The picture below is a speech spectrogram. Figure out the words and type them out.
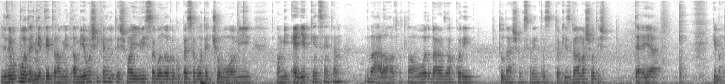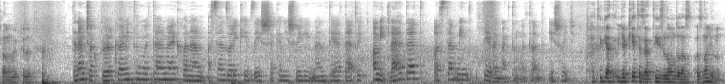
hogy azért volt egy-két tétel, ami, ami jól sikerült, és ma így visszagondolok, akkor persze volt egy csomó, ami, ami egyébként szerintem vállalhatatlan volt, bár az akkori tudásunk szerint ez tök izgalmas volt, és teljel hibátlanul működött. Te nem csak pörkölni tanultál meg, hanem a szenzori képzéseken is végigmentél, tehát hogy amit lehetett, azt te mind tényleg megtanultad, és hogy... Hát igen, ugye 2010 London az, az nagyon,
